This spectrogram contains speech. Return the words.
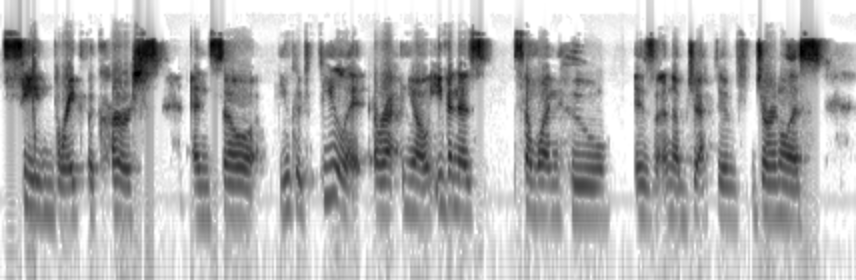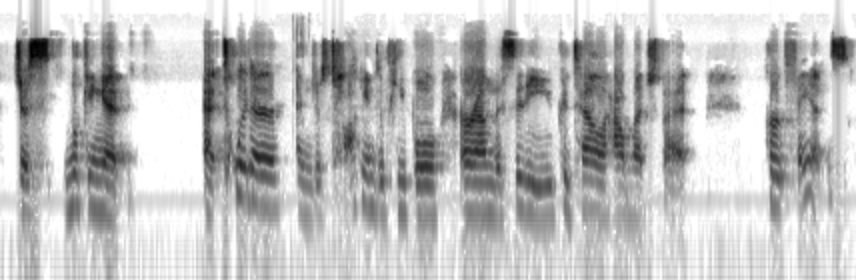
seen break the curse. And so you could feel it you know, even as someone who is an objective journalist, just looking at at Twitter and just talking to people around the city, you could tell how much that hurt fans.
